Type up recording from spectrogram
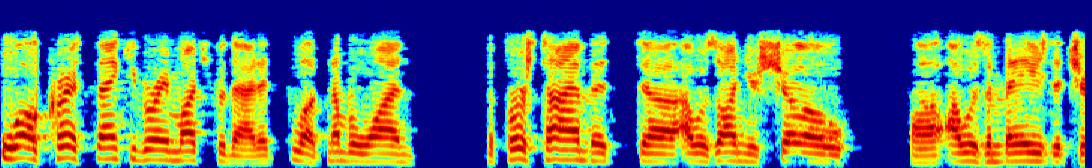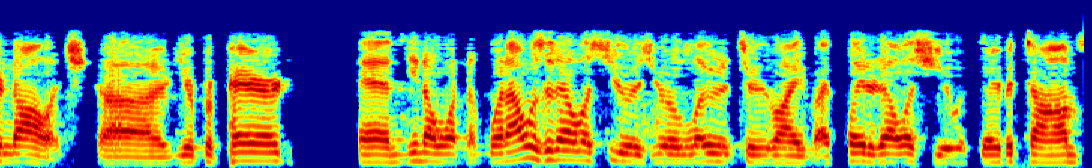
Well, Chris, thank you very much for that. It, look, number one, the first time that uh, I was on your show, uh, I was amazed at your knowledge. Uh, you're prepared. And, you know, when, when I was at LSU, as you alluded to, I, I played at LSU with David Toms.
